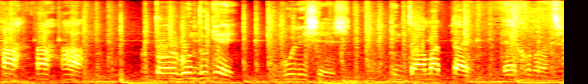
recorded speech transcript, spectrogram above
তোর বন্ধুকে গুলি শেষ, কিন্তু আমারটায় এখনও আছে।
